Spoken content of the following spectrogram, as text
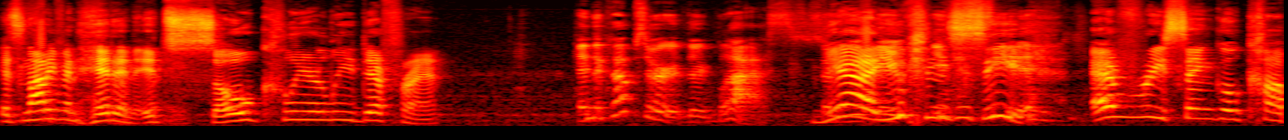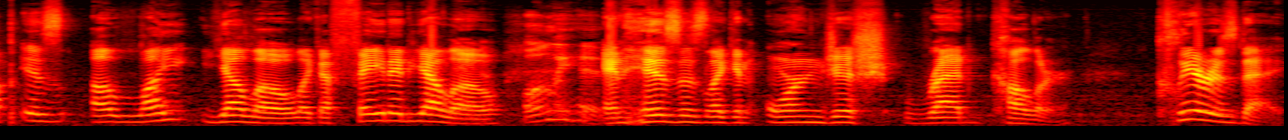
It's not even hidden. It's so clearly different. And the cups are they're glass. so yeah, you, can, see, it. every single cup is a light yellow, like a faded yellow, Only his. and his is like an orangish red color. Clear as day.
